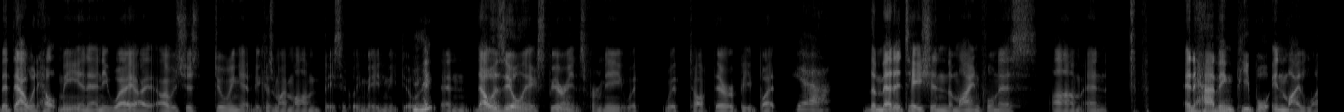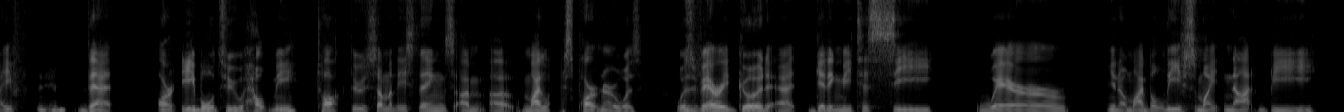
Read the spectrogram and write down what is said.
that that would help me in any way. I, I was just doing it because my mom basically made me do mm-hmm. it. And that was the only experience for me with, with talk therapy. But yeah, the meditation, the mindfulness, um, and, and having people in my life mm-hmm. that are able to help me talk through some of these things. Um, uh, my last partner was, was very good at getting me to see where, you know, my beliefs might not be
